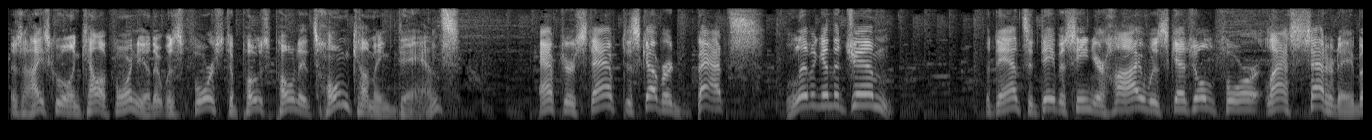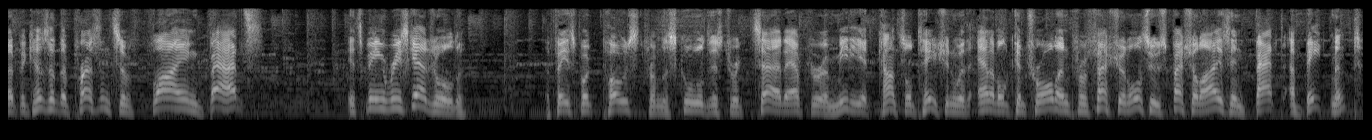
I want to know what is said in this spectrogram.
There's a high school in California that was forced to postpone its homecoming dance after staff discovered bats living in the gym. The dance at Davis Senior High was scheduled for last Saturday, but because of the presence of flying bats, it's being rescheduled. The Facebook post from the school district said after immediate consultation with animal control and professionals who specialize in bat abatement,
